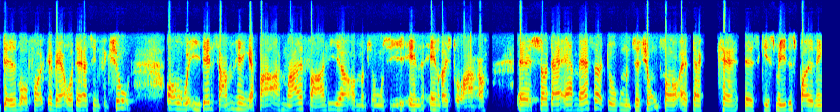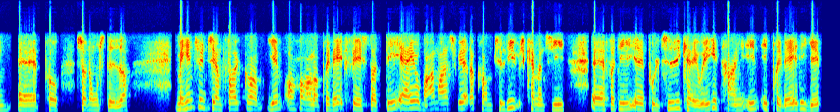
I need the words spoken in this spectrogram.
sted, hvor folk erhverver deres infektion. Og i den sammenhæng er bar meget farligere, om man så må sige, end, end restauranter. Øh, så der er masser af dokumentation for, at der kan øh, ske smittespredning øh, på sådan nogle steder. Med hensyn til, om folk går hjem og holder privatfester, det er jo meget, meget svært at komme til livs, kan man sige. Øh, fordi øh, politiet kan jo ikke trænge ind i private hjem.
